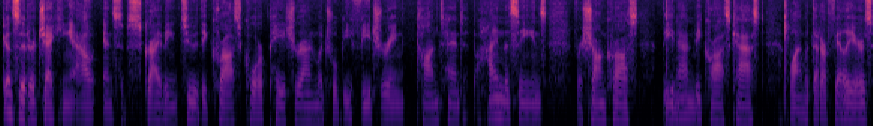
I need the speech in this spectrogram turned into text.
consider checking out and subscribing to the Crosscore Patreon, which will be featuring content behind the scenes for Sean Cross, the Anatomy Crosscast, Blind Without Our Failures,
